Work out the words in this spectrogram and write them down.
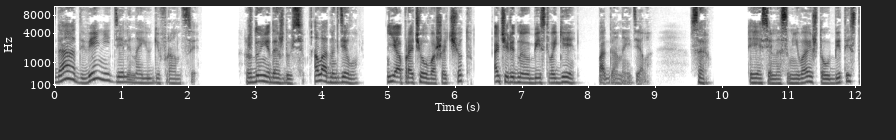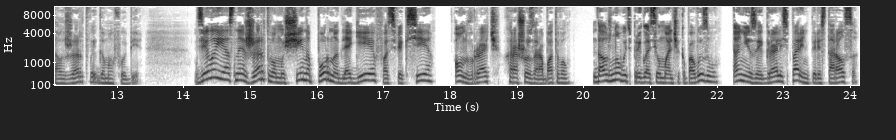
Да, две недели на юге Франции. Жду не дождусь. А ладно, к делу. Я прочел ваш отчет. Очередное убийство гея. Поганое дело. Сэр, я сильно сомневаюсь, что убитый стал жертвой гомофобии. Дело ясное, жертва мужчина, порно для геев, асфиксия. Он врач, хорошо зарабатывал. Должно быть, пригласил мальчика по вызову. Они заигрались, парень перестарался.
